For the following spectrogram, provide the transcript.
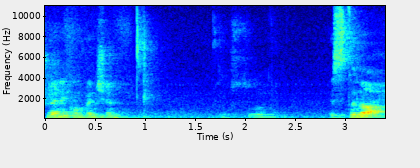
شو يعني convention؟ اصطلاح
